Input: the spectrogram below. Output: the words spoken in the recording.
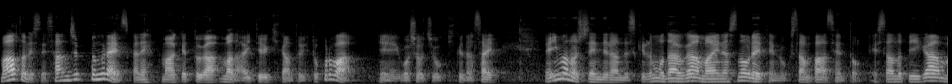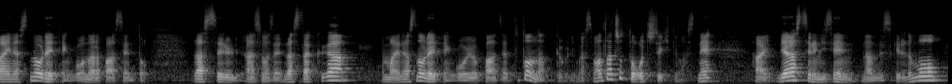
まあ、あとですね30分ぐらいですかねマーケットがまだ空いてる期間というところは、えー、ご承知おきください。今の時点でなんですけれどもダウがマイナスの 0.63%S&P がマイナスの0.57%ラッセルあすみませんラスタックがマイナスの0.54%となっております。またちょっと落ちてきてますね。はい。でラッセル2000なんですけれども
